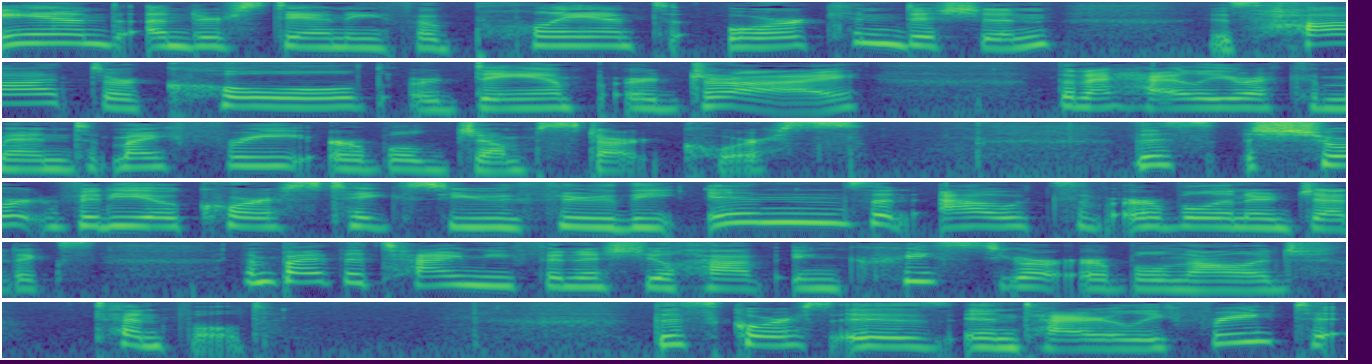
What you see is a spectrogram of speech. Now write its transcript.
and understanding if a plant or condition is hot or cold or damp or dry, then I highly recommend my free Herbal Jumpstart course. This short video course takes you through the ins and outs of herbal energetics, and by the time you finish, you'll have increased your herbal knowledge tenfold. This course is entirely free to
